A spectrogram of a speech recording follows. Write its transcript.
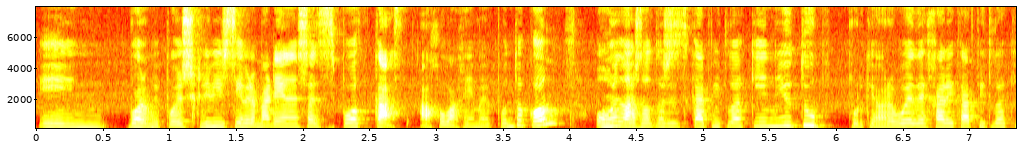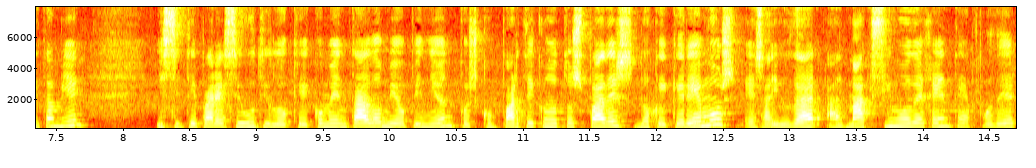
en, bueno, me puedes escribir siempre Mariana o en las notas de este capítulo aquí en YouTube, porque ahora voy a dejar el capítulo aquí también. Y si te parece útil lo que he comentado, mi opinión, pues comparte con otros padres. Lo que queremos es ayudar al máximo de gente a poder,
